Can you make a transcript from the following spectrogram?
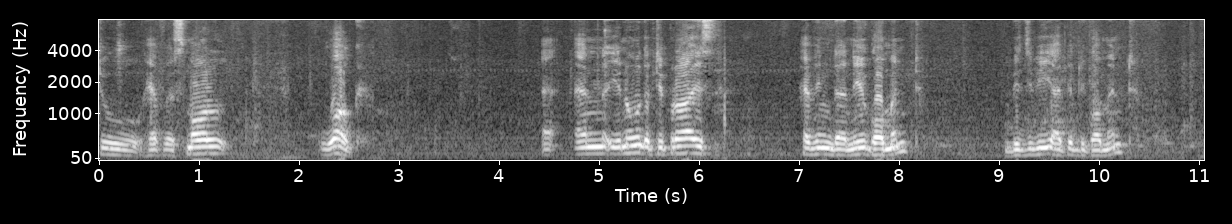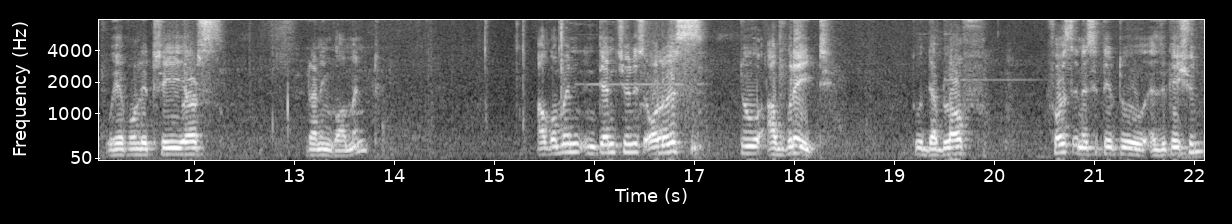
to have a small work. And you know, the Tripura is having the new government, BJP IPFT government. We have only three years running government. Our government intention is always to upgrade, to develop first initiative to education.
